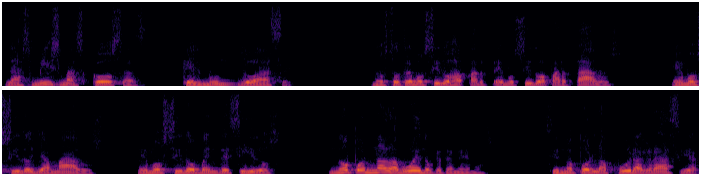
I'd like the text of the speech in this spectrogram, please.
las mismas cosas que el mundo hace. Nosotros hemos sido, hemos sido apartados, hemos sido llamados, hemos sido bendecidos, no por nada bueno que tenemos, sino por la pura gracia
